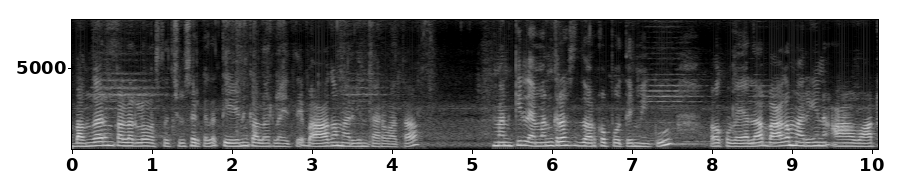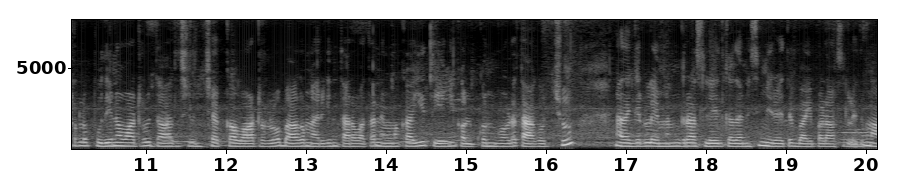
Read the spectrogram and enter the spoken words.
బంగారం కలర్లో వస్తుంది చూసారు కదా? తేనె కలర్లో అయితే బాగా మరిగిన తర్వాత మనకి లెమన్ గ్రాస్ దొరకకపోతే మీకు ఒకవేళ బాగా మరిగిన ఆ వాటర్లో పుదీనా వాటర్ దాల్చిన చెక్క వాటర్లో బాగా మరిగిన తర్వాత నిమ్మకాయ తేనె కలుపుకొని కూడా తాగొచ్చు. నా దగ్గర లెమన్ గ్రాస్ లేదు కదా అనేసి మీరైతే భయపడాల్సిన లేదు. మా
